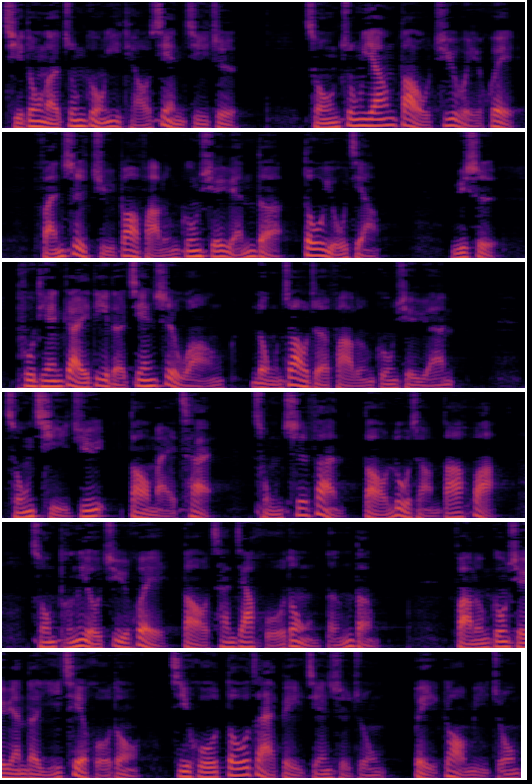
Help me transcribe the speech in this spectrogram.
启动了中共一条线机制，从中央到居委会，凡是举报法轮功学员的都有奖。于是铺天盖地的监视网笼罩着法轮功学员，从起居到买菜，从吃饭到路上搭话，从朋友聚会到参加活动等等。法轮功学员的一切活动几乎都在被监视中、被告密中，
